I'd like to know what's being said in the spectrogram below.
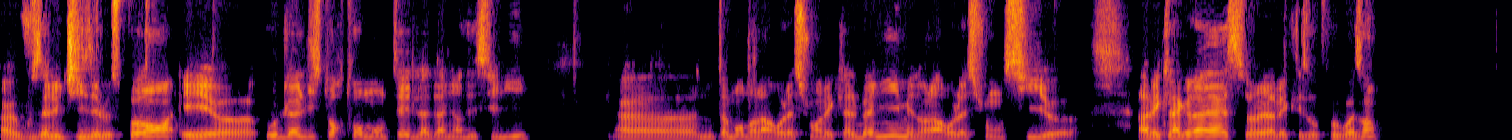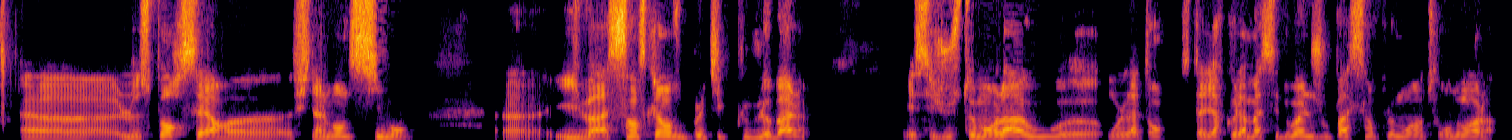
vous allez utiliser le sport et au-delà de l'histoire tourmentée de la dernière décennie, euh, notamment dans la relation avec l'Albanie, mais dans la relation aussi euh, avec la Grèce, euh, avec les autres voisins. le sport sert finalement de ciment. Il va s'inscrire dans une politique plus globale. Et c'est justement là où on l'attend. C'est-à-dire que la Macédoine joue pas simplement un tournoi là.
